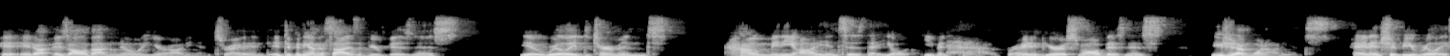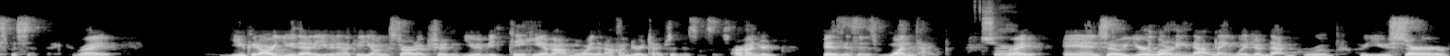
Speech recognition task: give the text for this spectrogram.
it, it is all about knowing your audience right? And it, depending on the size of your business you know really determines how many audiences that you'll even have right? Mm-hmm. if you're a small business you should have one audience and it should be really specific right? You could argue that even like a young startup shouldn't even be thinking about more than 100 types of businesses or 100 businesses one type sure. right and so you're learning that language of that group who you serve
